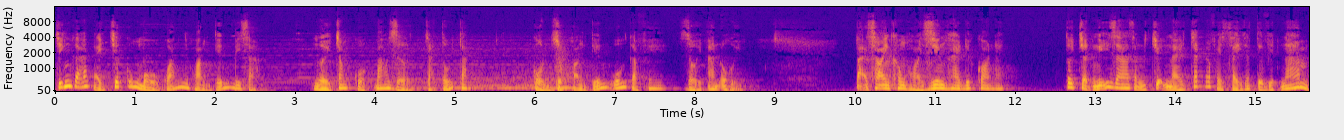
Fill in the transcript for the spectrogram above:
Chính gã ngày trước cũng mù quáng như Hoàng Tiến bây giờ. Người trong cuộc bao giờ chả tối tăm. Cổn dục Hoàng Tiến uống cà phê rồi an ủi. Tại sao anh không hỏi riêng hai đứa con anh? Tôi chợt nghĩ ra rằng chuyện này chắc đã phải xảy ra từ Việt Nam.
